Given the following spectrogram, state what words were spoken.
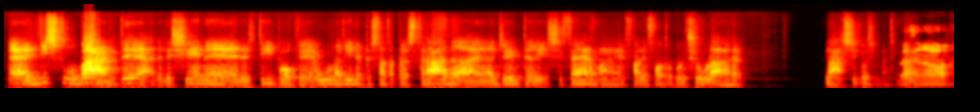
È disturbante, ha delle scene del tipo che una viene pestata per strada e la gente si ferma e fa le foto col cellulare. Classico, si mette Come se non lo,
